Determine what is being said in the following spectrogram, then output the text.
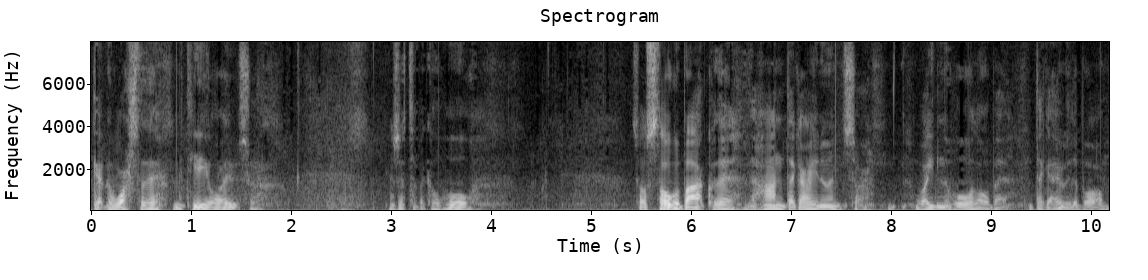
get the worst of the material out. So Here's a typical hole. So I'll still go back with the, the hand digger, you know, and sort of widen the hole a little bit, dig it out at the bottom.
